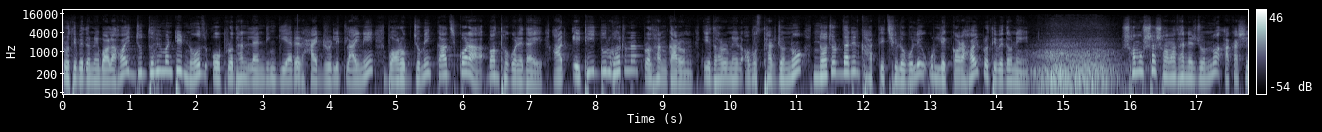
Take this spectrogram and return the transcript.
প্রতিবেদনে বলা হয়, যুদ্ধবিমানটির নোজ ও প্রধান ল্যান্ডিং গিয়ারের হাইড্রোলিক লাইনে বরফ জমে কাজ করা বন্ধ করে দেয়, আর এটি দুর্ঘটনার প্রধান কারণ। এ ধরনের অবস্থার জন্য নজরদারির ঘাটতি ছিল বলে উল্লেখ করা হয় প্রতিবেদনে। সমস্যা সমাধানের জন্য আকাশে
